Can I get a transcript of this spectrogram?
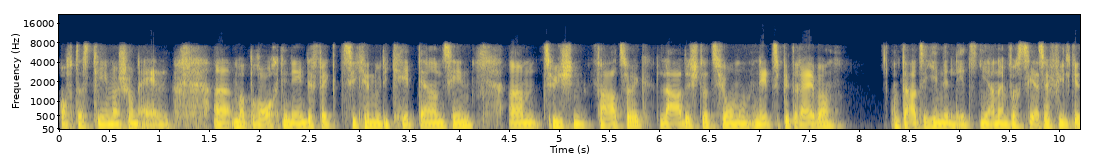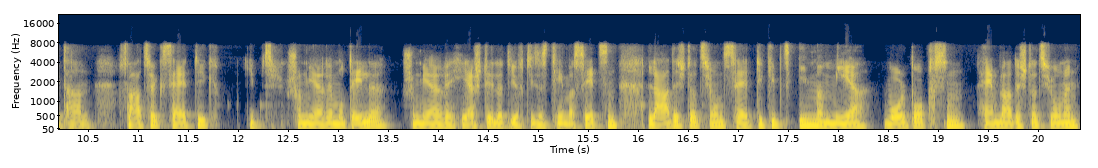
auf das Thema schon ein. Äh, man braucht im Endeffekt sicher nur die Kette ansehen ähm, zwischen Fahrzeug, Ladestation und Netzbetreiber. Und da hat sich in den letzten Jahren einfach sehr, sehr viel getan. Fahrzeugseitig gibt es schon mehrere Modelle, schon mehrere Hersteller, die auf dieses Thema setzen. Ladestationsseitig gibt es immer mehr Wallboxen, Heimladestationen,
